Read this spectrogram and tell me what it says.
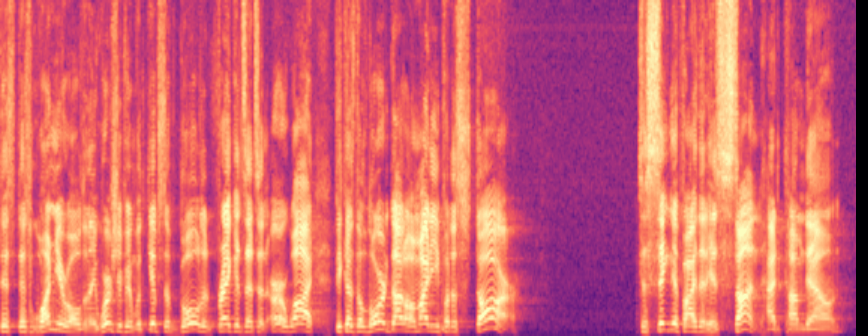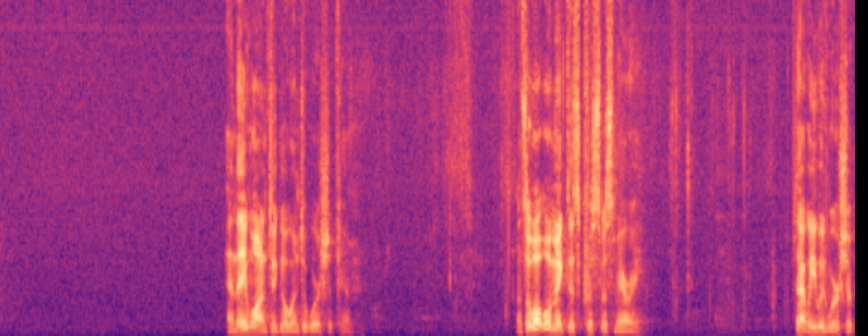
this, this one year old and they worship him with gifts of gold and frankincense and myrrh. Why? Because the Lord God Almighty put a star to signify that his son had come down. And they wanted to go in to worship him. And so, what will make this Christmas merry? that we would worship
